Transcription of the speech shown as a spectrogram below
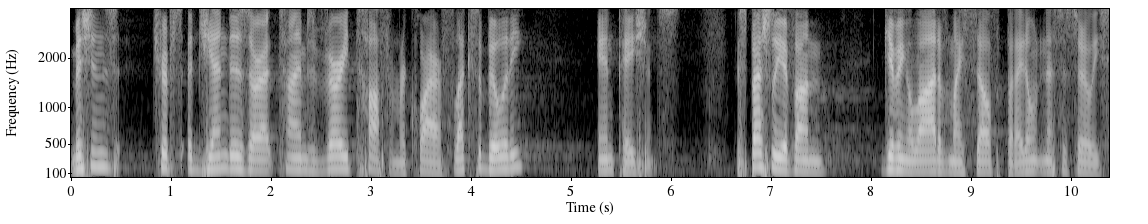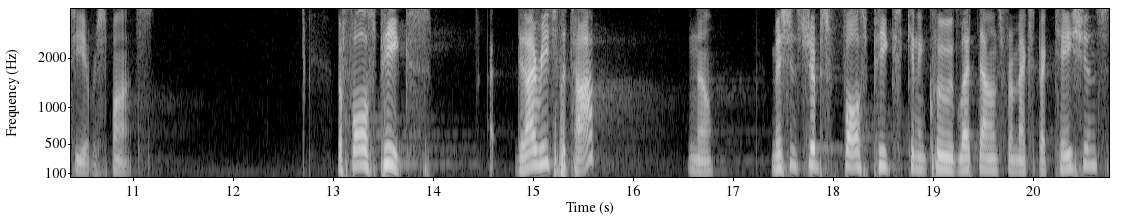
Missions trips' agendas are at times very tough and require flexibility and patience, especially if I'm giving a lot of myself, but I don't necessarily see a response. The false peaks. Did I reach the top? No. Mission trips' false peaks can include letdowns from expectations,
